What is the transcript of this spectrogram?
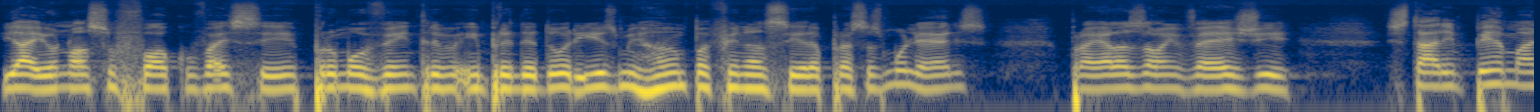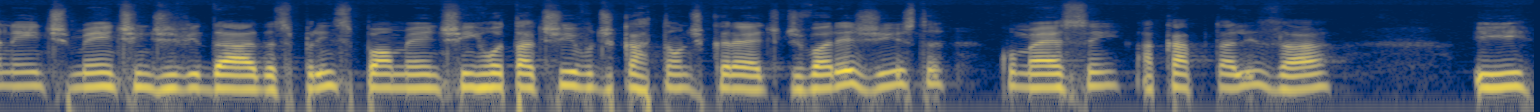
E aí o nosso foco vai ser promover empreendedorismo e rampa financeira para essas mulheres, para elas, ao invés de estarem permanentemente endividadas, principalmente em rotativo de cartão de crédito de varejista, comecem a capitalizar e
